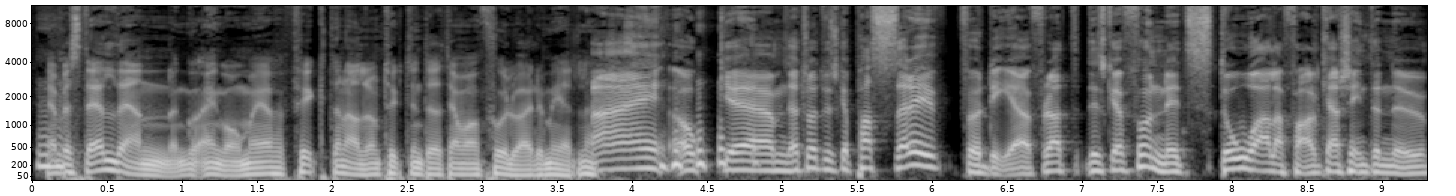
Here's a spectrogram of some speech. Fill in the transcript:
Jag beställde en en gång, men jag fick den aldrig. De tyckte inte att jag var en fullvärdig medlem. Nej, och eh, jag tror att du ska passa dig för det. För att det ska ha funnits då i alla fall, kanske inte nu,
